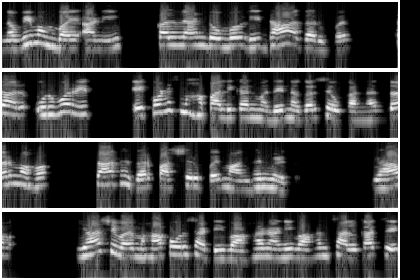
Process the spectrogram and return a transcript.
नवी मुंबई आणि कल्याण डोंबिवली दहा हजार रुपये तर उर्वरित एकोणीस महापालिकांमध्ये नगरसेवकांना दरमह सात हजार पाचशे रुपये मानधन मिळतं. ह्या ह्याशिवाय महापौरसाठी वाहन आणि वाहन चालकाचे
